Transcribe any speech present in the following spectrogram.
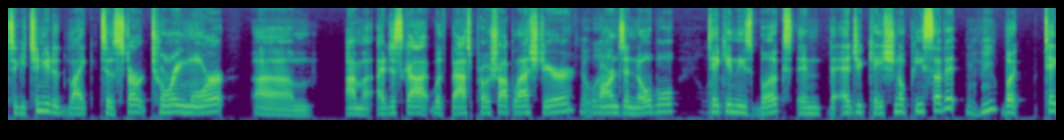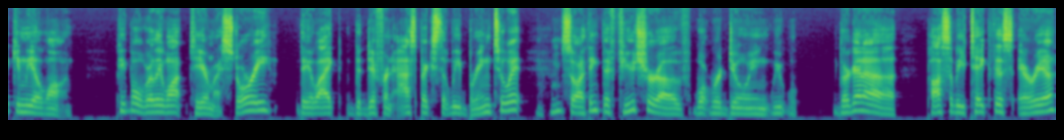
to continue to like to start touring more. Um, I'm a, I just got with Bass Pro Shop last year, Oh, wow. Barnes and Noble, taking these books and the educational piece of it, but taking me along. People really want to hear my story. They like the different aspects that we bring to it. So I think the future of what we're doing, we they're gonna possibly take this area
